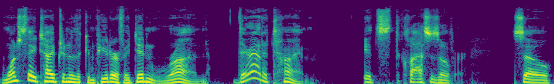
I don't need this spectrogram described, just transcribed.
once they typed into the computer, if it didn't run, they're out of time. It's the class is over. So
